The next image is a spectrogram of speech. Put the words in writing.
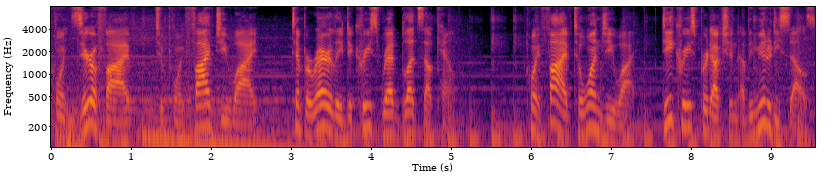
0.05 to 0.5 GY, temporarily decrease red blood cell count. 0.5 to 1 GY, decreased production of immunity cells,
